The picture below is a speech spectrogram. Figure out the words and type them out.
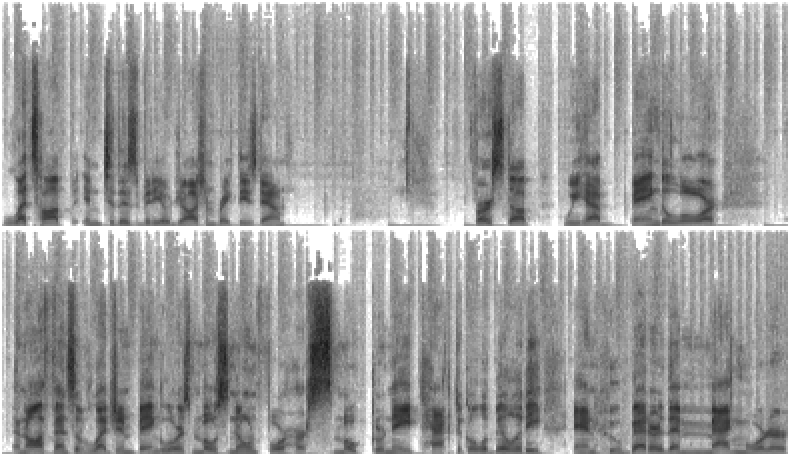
let's hop into this video, Josh, and break these down. First up, we have Bangalore an offensive legend, Bangalore is most known for her smoke grenade tactical ability, and who better than Magmortar,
